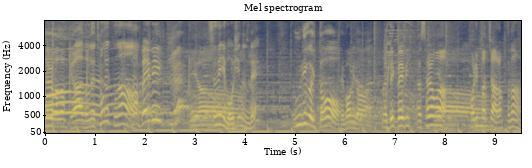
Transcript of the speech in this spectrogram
데려가자 야 너네 통했구나. Baby. 수민이 멋있는데? 의리가 있다. 대박이다. Big baby 야 서영아 버림받지 않았구나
